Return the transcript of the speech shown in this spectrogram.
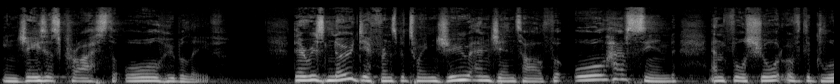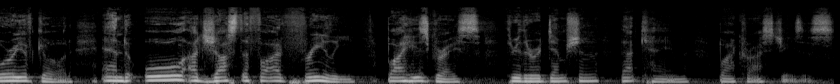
in Jesus Christ to all who believe. There is no difference between Jew and Gentile, for all have sinned and fall short of the glory of God, and all are justified freely by his grace through the redemption that came by Christ Jesus.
